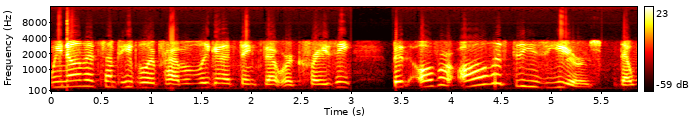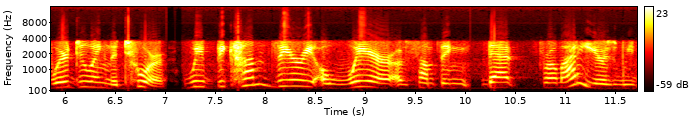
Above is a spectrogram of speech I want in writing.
We know that some people are probably going to think that we're crazy, but over all of these years that we're doing the tour, we've become very aware of something that for a lot of years we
